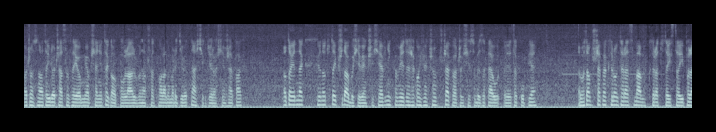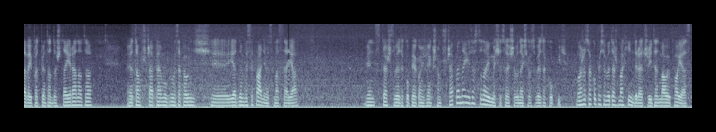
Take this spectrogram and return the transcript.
patrząc na to ile czasu zajęło mi obsianie tego pola, albo na przykład pola numer 19, gdzie rośnie rzepak, no to jednak no tutaj przydałby się większy siewnik, pewnie też jakąś większą przyczepę oczywiście sobie zapeł, y, zakupię. No bo tą przyczepę, którą teraz mam, która tutaj stoi po lewej podpięta do Steyra, no to y, tą przyczepę mógłbym zapełnić y, jednym wysypaniem z Maseja. Więc też sobie zakupię jakąś większą przyczepę, no i zastanowimy się co jeszcze będę chciał sobie zakupić. Może zakupię sobie też Mahindrę, czyli ten mały pojazd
